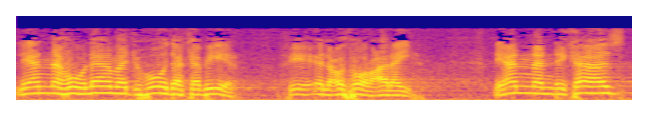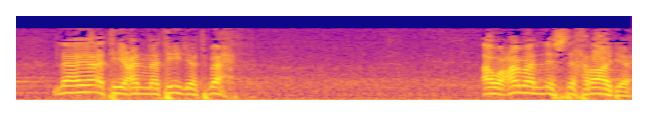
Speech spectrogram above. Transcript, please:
لأنه لا مجهود كبير في العثور عليه لأن الركاز لا يأتي عن نتيجة بحث أو عمل لاستخراجه.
